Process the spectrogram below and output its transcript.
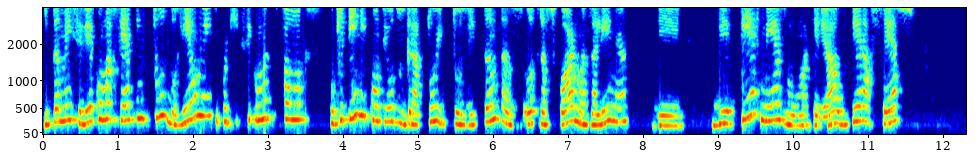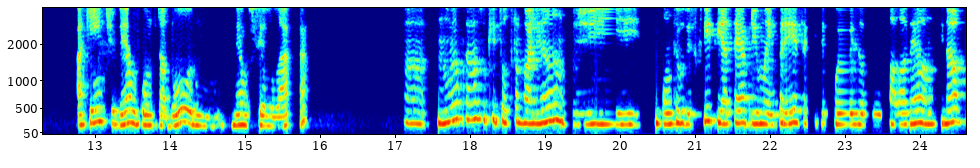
E também se vê como afeta em tudo, realmente, porque, como você falou, o que tem de conteúdos gratuitos e tantas outras formas ali, né, de, de ter mesmo o material, de ter acesso a quem tiver um computador, um, né, um celular. Ah, no meu caso, que estou trabalhando de conteúdo escrito e até abri uma empresa, que depois eu vou falar dela no final,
